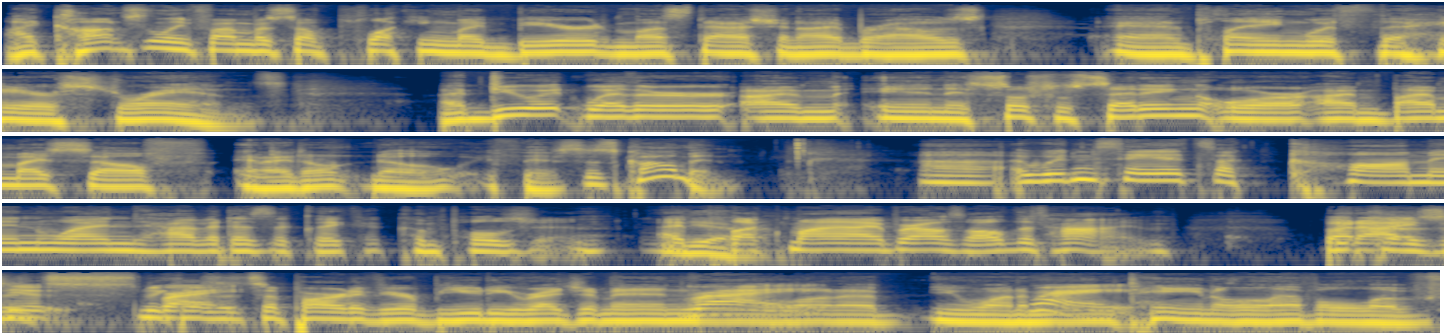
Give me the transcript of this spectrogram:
I constantly find myself plucking my beard, mustache, and eyebrows, and playing with the hair strands." I do it whether I'm in a social setting or I'm by myself, and I don't know if this is common. Uh, I wouldn't say it's a common one to have it as a, like a compulsion. I Yeah. pluck my eyebrows all the time, but because I do it's because right. it's a part of your beauty regimen. Right. You want to you want to Right. maintain a level of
